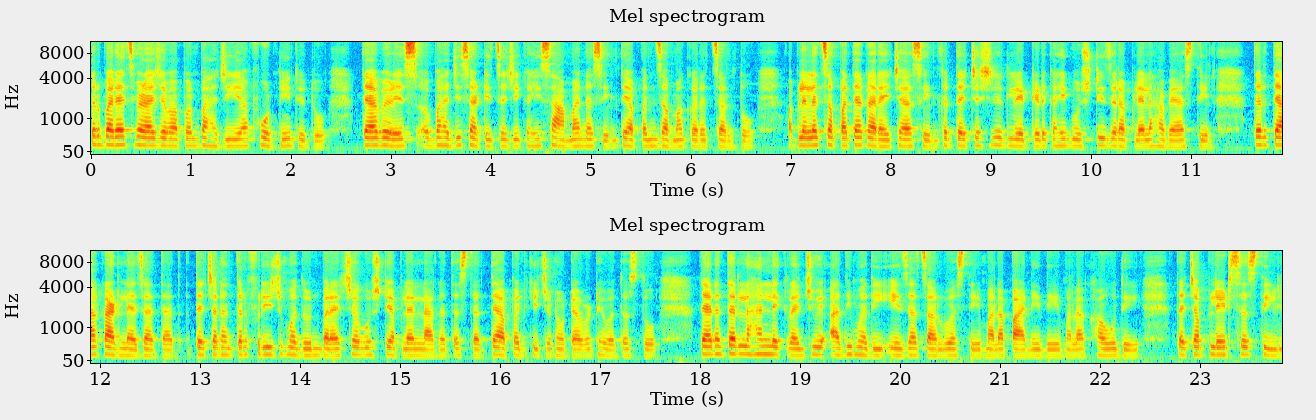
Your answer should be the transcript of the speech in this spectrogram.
तर बऱ्याच वेळा जेव्हा आपण भाजी या फोडणीत येतो त्यावेळेस भाजीसाठीचं जे काही सामान असेल ते आपण जमा करत चालतो. आपल्याला चपात्या करायच्या असेल तर त्याच्याशी रिलेटेड काही गोष्टी जर आपल्याला हव्या असतील तर त्या काढल्या जातात. त्याच्यानंतर फ्रीजमधून बऱ्याचशा गोष्टी आपल्याला लागत असतात त्या आपण किचन ओट्यावर ठेवत असतो. त्यानंतर लहान लेकरांची आधीमध्ये ये जा चालू असते मला पाणी दे मला खाऊ दे. त्याच्या प्लेट्स असतील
